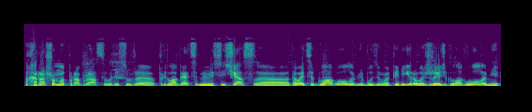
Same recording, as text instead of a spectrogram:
Хорошо, мы пробрасывались уже прилагательными. Сейчас э, давайте глаголами будем оперировать, сжечь глаголами.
